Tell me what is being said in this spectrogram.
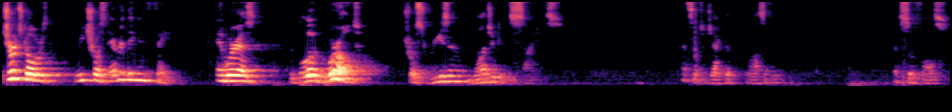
churchgoers, we trust everything in faith. And whereas the below the world trusts reason, logic, and science. That's such a jacked up philosophy. That's so false.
